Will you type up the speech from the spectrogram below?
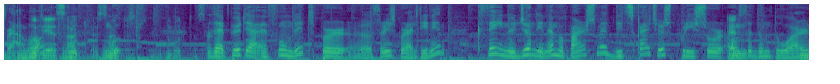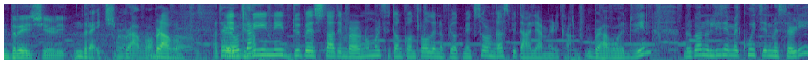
Bravo. Ngutje e saktë. Ngut. Ngut. Dhe pyetja e fundit për sërish për Altinin, kthej në gjendjen e mëparshme diçka që është prishur en, ose dëmtuar. Ndreq Jeri. Ndreq. Bravo. Bravo. Atëherë Edvini 257 i mbaron numri fiton kontrollin e plotë mjekësor nga Spitali Amerikan. Bravo Edvin. Ndërkohë në lidhje me kuicin me seri,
